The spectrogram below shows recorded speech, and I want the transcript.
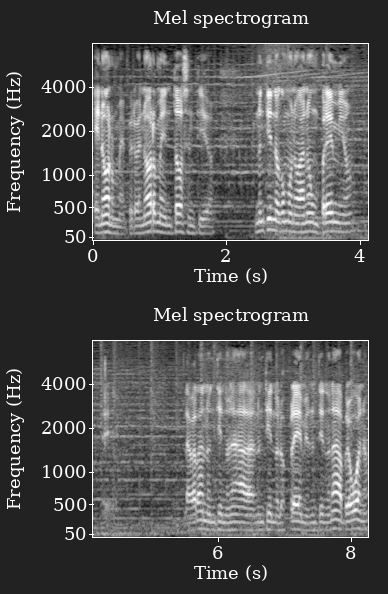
enorme, pero enorme en todo sentido. No entiendo cómo no ganó un premio. eh, la verdad no entiendo nada, no entiendo los premios, no entiendo nada, pero bueno.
